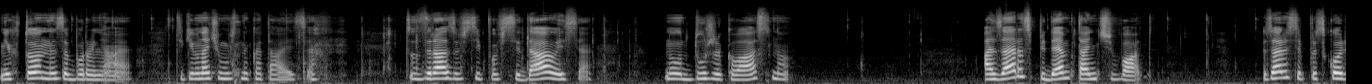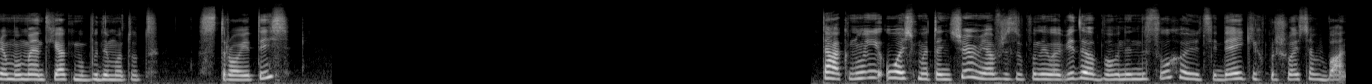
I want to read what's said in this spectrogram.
Ніхто не забороняє. Тільки вона чомусь не катається. Тут зразу всі повсідалися. Ну, дуже класно. А зараз підемо танцювати. Зараз я прискорю момент, як ми будемо тут строїтись. Так, ну і ось ми танцюємо. Я вже зупинила відео, бо вони не слухаються, і деяких прийшлося в бан.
